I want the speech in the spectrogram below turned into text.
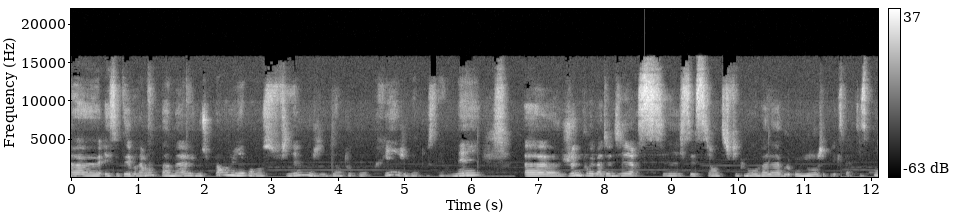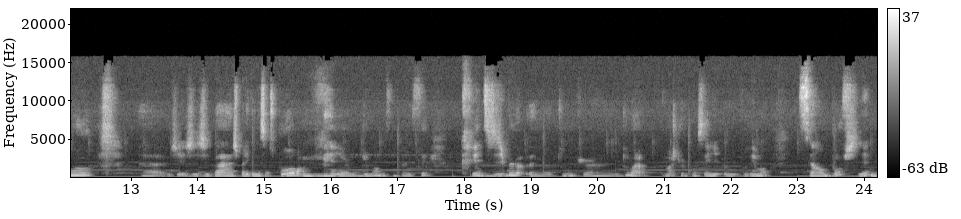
Euh, et c'était vraiment pas mal. Je me suis pas ennuyée pendant ce film. J'ai bien tout compris, j'ai bien tout cerné. Euh, je ne pourrais pas te dire si c'est scientifiquement valable ou non. J'ai pas l'expertise pour. Euh, j'ai pas, pas les connaissances pour, mais euh, du moins, ça me paraissait crédible. Euh, donc, euh, donc voilà, moi je te le conseille vraiment. C'est un bon film.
